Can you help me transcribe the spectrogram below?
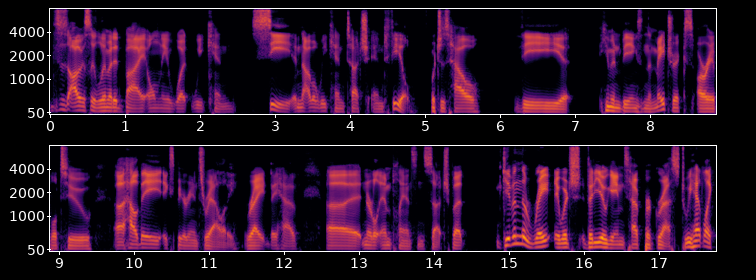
this is obviously limited by only what we can see and not what we can touch and feel, which is how the human beings in the Matrix are able to, uh, how they experience reality, right? They have uh, neural implants and such. But given the rate at which video games have progressed, we had like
